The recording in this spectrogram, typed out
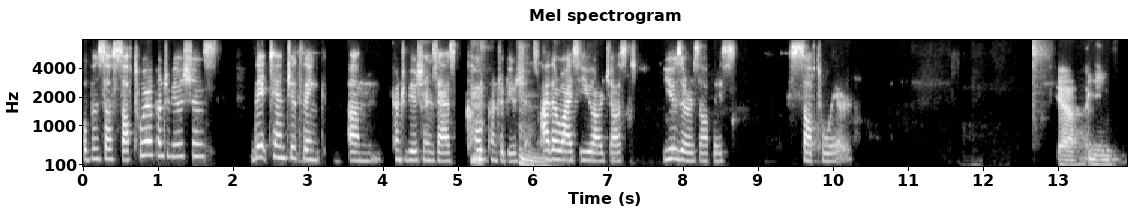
open source software contributions. They tend to think um, contributions as code contributions. Mm. Otherwise, you are just users of this software. Yeah, I mean,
